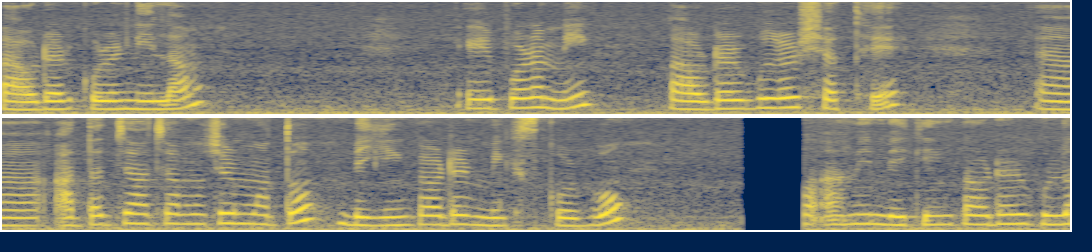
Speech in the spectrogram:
পাউডার করে নিলাম। এরপর আমি পাউডারগুলোর সাথে আদা চা চামচের মতো বেকিং পাউডার মিক্স করব। আমি বেকিং পাউডারগুলো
